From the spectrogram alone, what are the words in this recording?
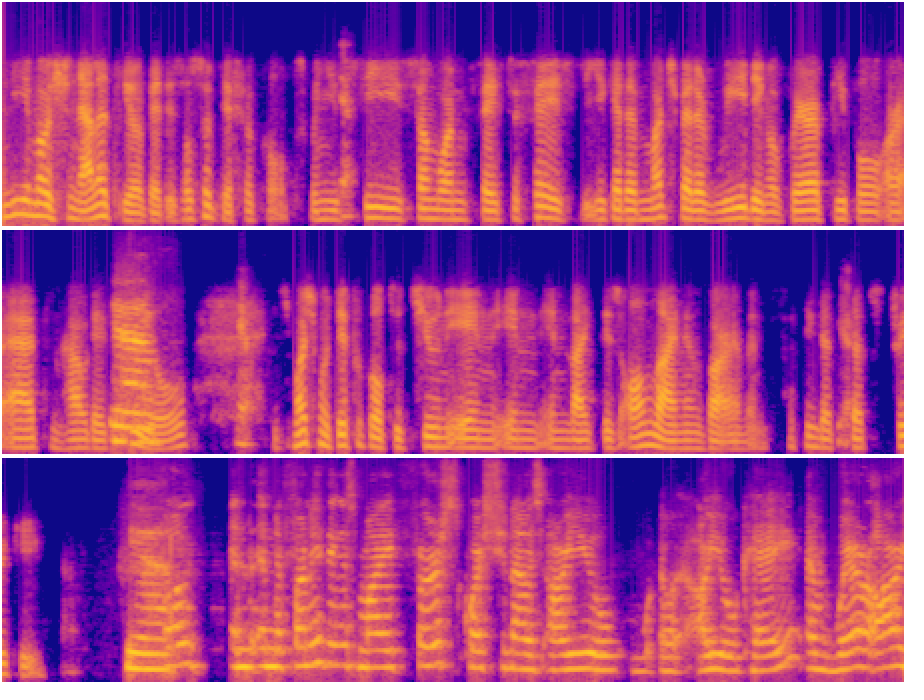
And the emotionality of it is also difficult. When you yeah. see someone face to face, you get a much better reading of where people are at and how they yeah. feel. Yeah. It's much more difficult to tune in in in like this online environment. I think that yeah. that's tricky. Yeah. Well, and and the funny thing is, my first question now is, are you uh, are you okay? And where are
